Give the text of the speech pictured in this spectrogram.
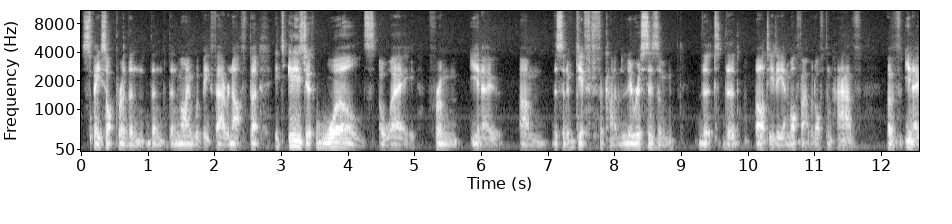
space opera than than than mine would be, fair enough. But it it is just worlds away from you know um, the sort of gift for kind of lyricism that that RTD and Moffat would often have. Of you know,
